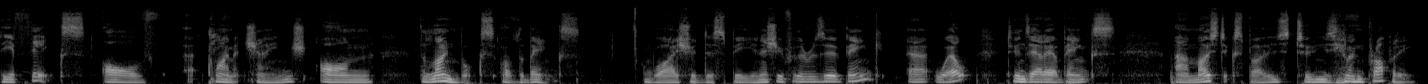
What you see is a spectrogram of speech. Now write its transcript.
the effects of uh, climate change on the loan books of the banks. Why should this be an issue for the Reserve Bank? Uh, well, turns out our banks are most exposed to New Zealand property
